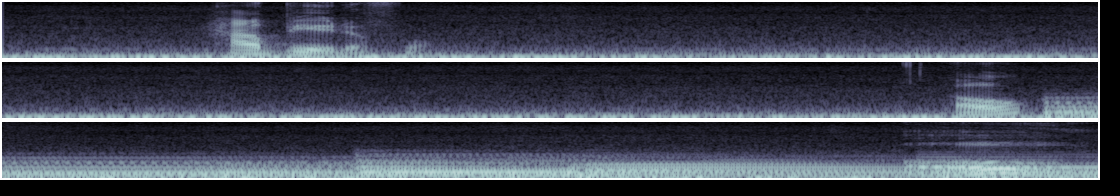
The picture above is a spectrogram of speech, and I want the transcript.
How beautiful. Oh. Oh.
